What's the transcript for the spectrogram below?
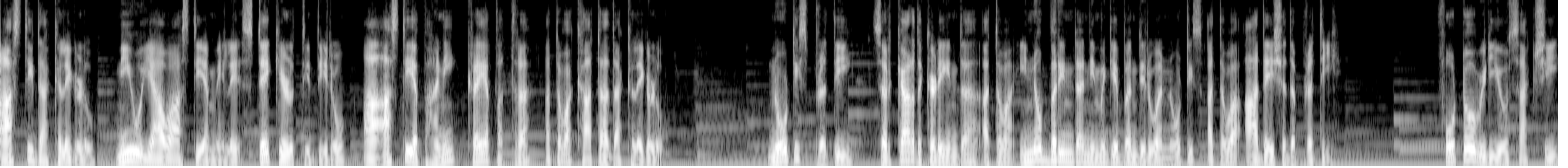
ಆಸ್ತಿ ದಾಖಲೆಗಳು, ನೀವು ಯಾವ ಆಸ್ತಿಯ ಮೇಲೆ ಸ್ಟೇ ಕೇಳುತ್ತಿದ್ದೀರೋ, ಆ ಆಸ್ತಿಯ ಪಹಣಿ, ಕ್ರಯಪತ್ರ ಅಥವಾ ಖಾತಾ ದಾಖಲೆಗಳು. ನೋಟಿಸ್ ಪ್ರತಿ ಸರ್ಕಾರದ ಕಡೆಯಿಂದ ಅಥವಾ ಇನ್ನೊಬ್ಬರಿಂದ ನಿಮಗೆ ಬಂದಿರುವ ನೋಟಿಸ್ ಅಥವಾ ಆದೇಶದ ಪ್ರತಿ. ಫೋಟೋ ವಿಡಿಯೋ ಸಾಕ್ಷಿ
